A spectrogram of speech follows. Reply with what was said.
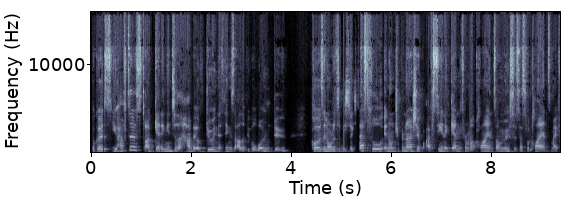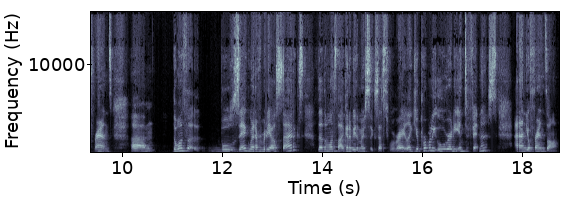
Because you have to start getting into the habit of doing the things that other people won't do. Because in mm-hmm. order to be successful in entrepreneurship i've seen again from our clients our most successful clients my friends um, the ones that will zig when everybody else zags, they're the ones that are going to be the most successful, right? Like you're probably already into fitness and your friends aren't,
